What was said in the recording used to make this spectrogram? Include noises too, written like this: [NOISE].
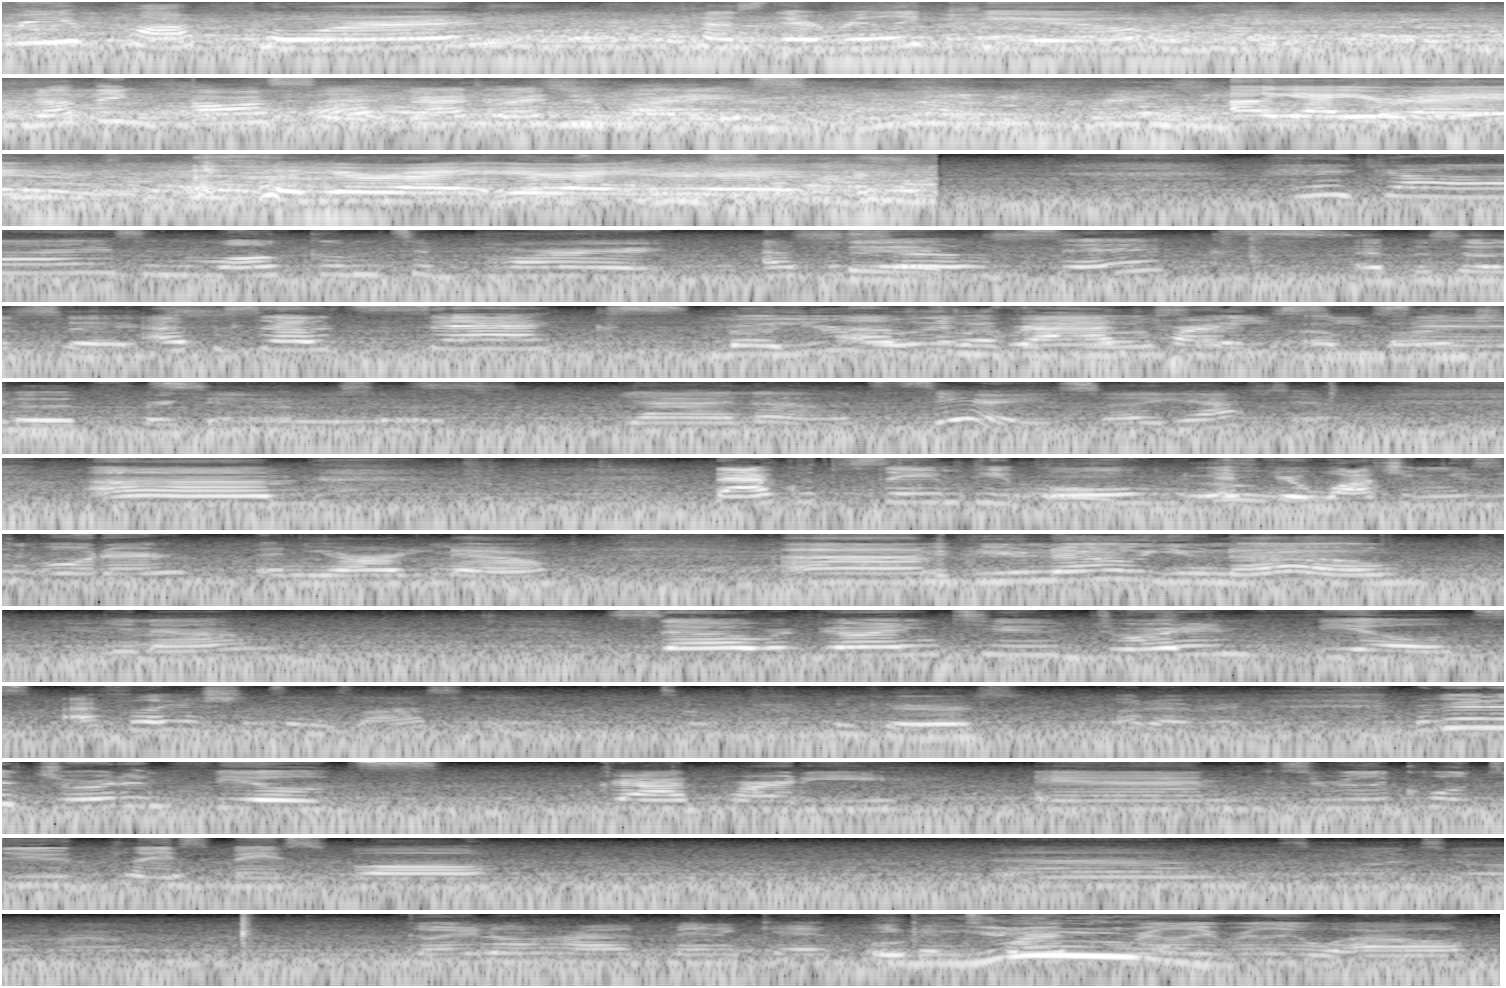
free popcorn because they're really cute. Nothing costs at graduation parties. Oh yeah, you're right. [LAUGHS] you're right. You're right. You're right. Hey guys, and welcome to part episode six. Episode six. Episode six. Bro, you're of really the about grad to post party like, a bunch of freaking series. episodes. Yeah, I know. It's a series, so you have to. Um, back with the same people. Oh, no. If you're watching these in order, then you already know. Um, If you know, you know. you know. So we're going to Jordan Fields. I feel like I shouldn't say his last name. It's okay. Who cares? Whatever. We're going to Jordan Fields grad party, and he's a really cool dude. Plays baseball. Um, he's going to Ohio Going to Ohio Dominican. He Oh, can you. twerk really, really well.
